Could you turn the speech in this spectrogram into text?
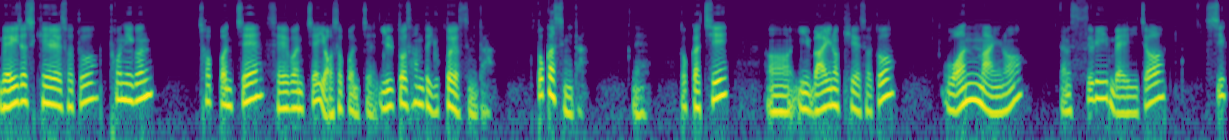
메이저 스케일에서도 토닉은 첫 번째, 세 번째, 여섯 번째, 1도, 3도, 6도였습니다. 똑같습니다. 네. 똑같이 어, 이 마이너 키에서도 원 마이너, 그 다음에 3 메이저, 6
